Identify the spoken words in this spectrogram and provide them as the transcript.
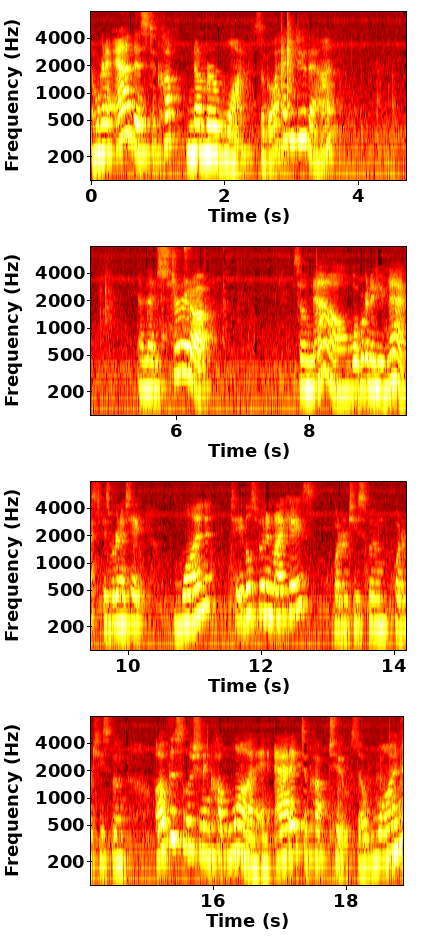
And we're gonna add this to cup number one. So go ahead and do that. And then stir it up. So now, what we're gonna do next is we're gonna take one tablespoon in my case, quarter teaspoon, quarter teaspoon, of the solution in cup one and add it to cup two. So one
